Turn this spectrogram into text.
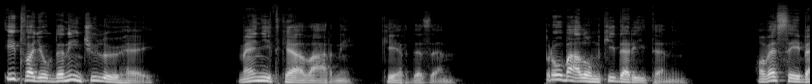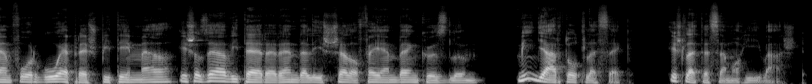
Itt vagyok, de nincs ülőhely. Mennyit kell várni? kérdezem. Próbálom kideríteni. A veszélyben forgó eprespitémmel és az elvitelre rendeléssel a fejemben közlöm. Mindjárt ott leszek és leteszem a hívást.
